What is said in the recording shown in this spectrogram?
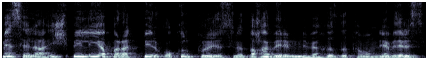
Mesela işbirliği yaparak bir okul projesini daha verimli ve hızlı tamamlayabiliriz.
